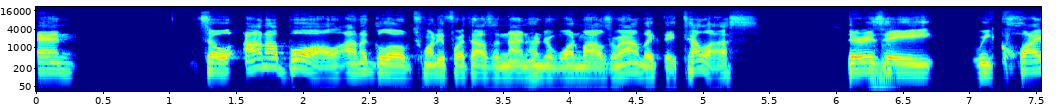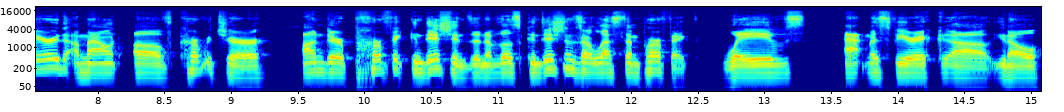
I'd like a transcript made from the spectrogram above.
and so on a ball, on a globe, 24,901 miles around, like they tell us, there is a required amount of curvature under perfect conditions. And if those conditions are less than perfect, waves, atmospheric, uh, you know,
